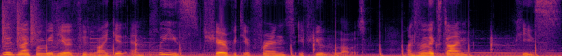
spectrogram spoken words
Please like my video if you like it and please share with your friends if you love it. Until next time, peace.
